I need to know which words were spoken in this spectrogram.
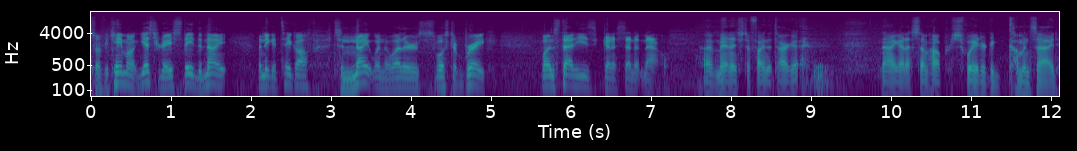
So if he came out yesterday, stayed the night, then he could take off tonight when the weather is supposed to break. But instead, he's gonna send it now. I've managed to find the target. Now I gotta somehow persuade her to come inside.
